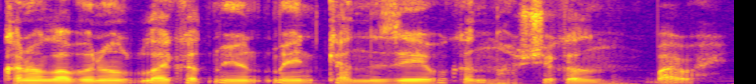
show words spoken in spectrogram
Kanala abone olup like atmayı unutmayın. Kendinize iyi bakın. Hoşçakalın. Bay bay.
